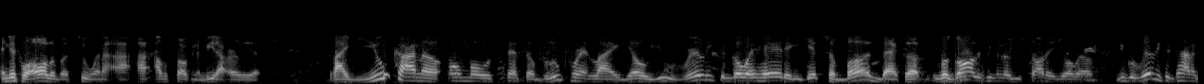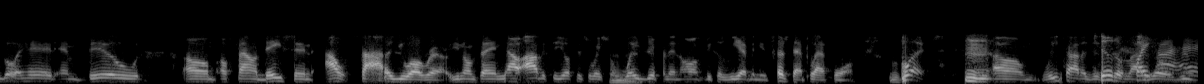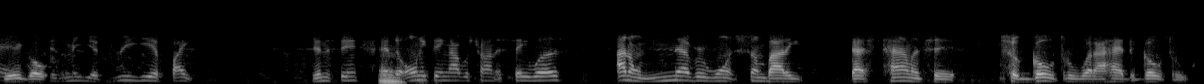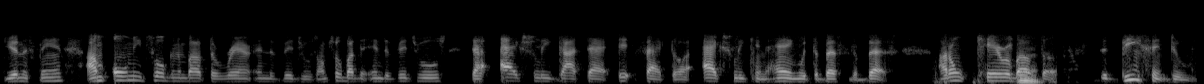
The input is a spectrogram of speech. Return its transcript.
and this for all of us too. When I I, I was talking to B dot earlier, like you kind of almost set the blueprint. Like, yo, you really could go ahead and get your buzz back up, regardless. Even though you started URL, you could really could kind of go ahead and build um, a foundation outside of URL. You know what I'm saying? Now, obviously, your situation is way different than ours because we haven't even touched that platform. But Mm. um, we kind of just Still, feel like, yo, I we did go. is maybe a three year fight. You understand? And the only thing I was trying to say was, I don't never want somebody that's talented to go through what I had to go through. You understand? I'm only talking about the rare individuals. I'm talking about the individuals that actually got that it factor, or actually can hang with the best of the best. I don't care about the the decent dudes,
